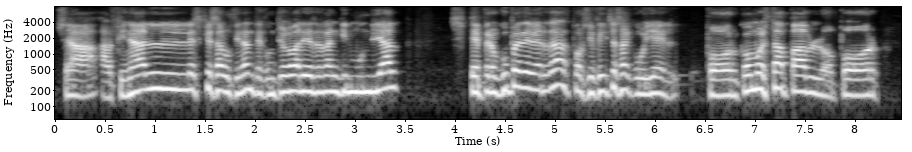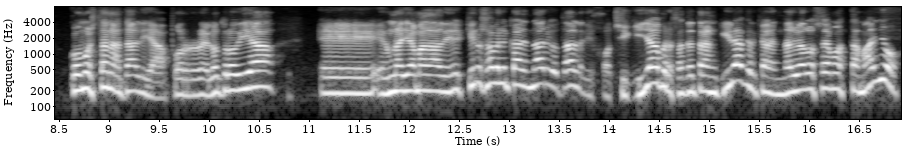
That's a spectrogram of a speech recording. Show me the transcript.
O sea, al final es que es alucinante que un tío que va a ir del ranking mundial se preocupe de verdad por si fichas a Cuyel, por cómo está Pablo, por cómo está Natalia, por el otro día eh, en una llamada de quiero saber el calendario, tal, le dijo, chiquilla, pero estate tranquila, que el calendario ya lo sabemos hasta mayo.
